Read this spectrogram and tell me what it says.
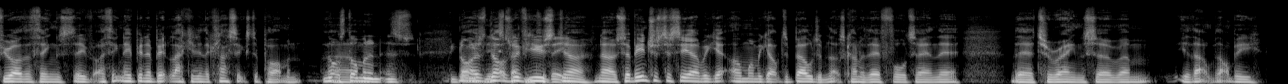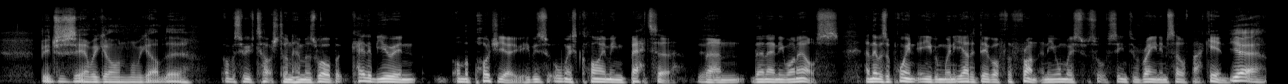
few other things, they've I think they've been a bit lacking in the classics department. Not as Um, dominant as Not as not as we've used. No, no. So it'd be interesting to see how we get on when we get up to Belgium. That's kind of their forte and their their terrain. So um, yeah, that that'll be be interesting to see how we go on when we get up there. obviously we've touched on him as well, but Caleb Ewan on the Poggio, he was almost climbing better Yeah. than than anyone else. And there was a point even when he had a dig off the front, and he almost sort of seemed to rein himself back in. Yeah,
